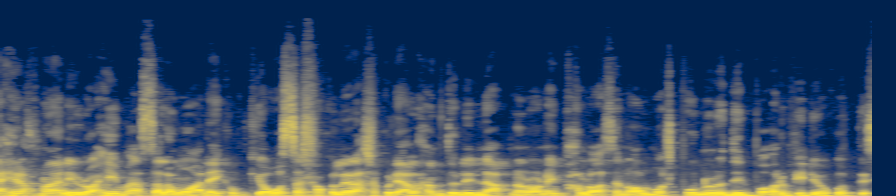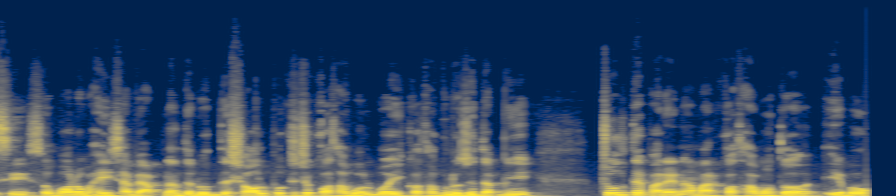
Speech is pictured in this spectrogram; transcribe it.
লাহি রহমান রহিম, আসসালামু আলাইকুম। কি অবস্থা সকলের? আশা করি আলহামদুলিল্লাহ আপনারা অনেক ভালো আছেন। অলমোস্ট পনেরো দিন পর ভিডিও করতেছি। সো বড় ভাই হিসাবে আপনাদের উদ্দেশ্যে অল্প কিছু কথা বলব। এই কথাগুলো যদি আপনি চলতে পারেন আমার কথা মতো, এবং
